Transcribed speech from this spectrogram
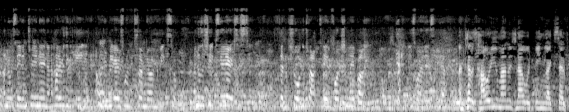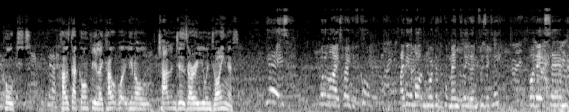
I know it stayed in training and I had a really good 800 metres, 107 around the week. So I know the shape's there. It's just didn't show on the track today, unfortunately. But yeah, it's what it is. Yeah. And tell us, how are you managed now with being like self-coached? Yeah. How's that going for you? Like how, what, you know, challenges or are you enjoying it? Yeah, it's not gonna lie, it's very difficult. I think a lot more difficult mentally than physically. But it's um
